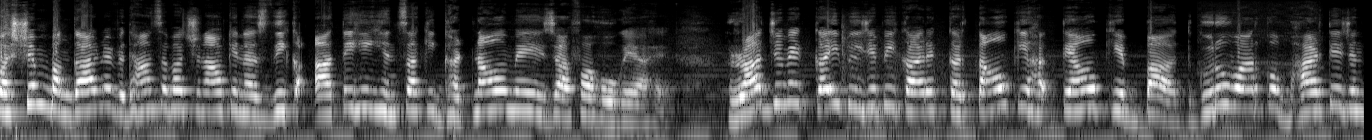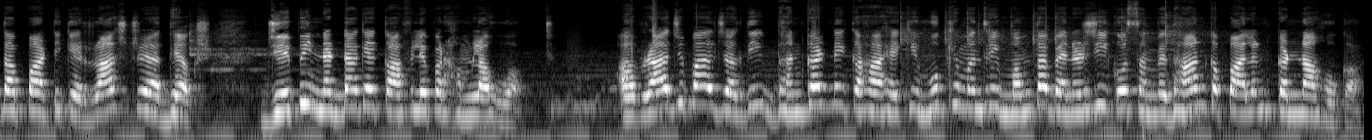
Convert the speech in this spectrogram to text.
पश्चिम बंगाल में विधानसभा चुनाव के नज़दीक आते ही हिंसा की घटनाओं में इजाफा हो गया है। राज्य में कई बीजेपी कार्यकर्ताओं की हत्याओं के बाद गुरुवार को भारतीय जनता पार्टी के राष्ट्रीय अध्यक्ष जेपी नड्डा के काफिले पर हमला हुआ। अब राज्यपाल जगदीप धनखड़ ने कहा है कि मुख्यमंत्री ममता बनर्जी को संविधान का पालन करना होगा।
